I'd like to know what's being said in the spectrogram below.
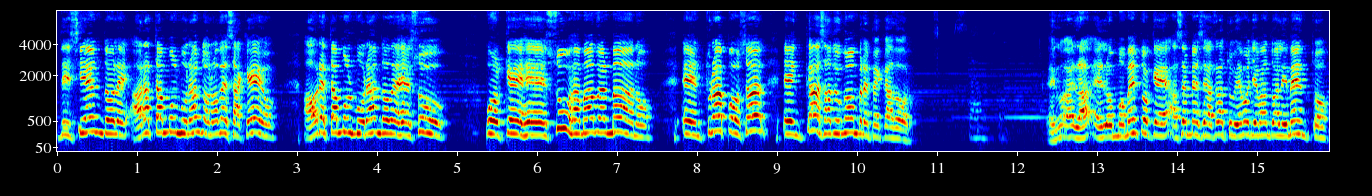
diciéndole, ahora están murmurando no de saqueo, ahora están murmurando de Jesús, porque Jesús, amado hermano, entró a posar en casa de un hombre pecador. Santo. En, los momentos que hace meses atrás estuvimos llevando alimentos,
